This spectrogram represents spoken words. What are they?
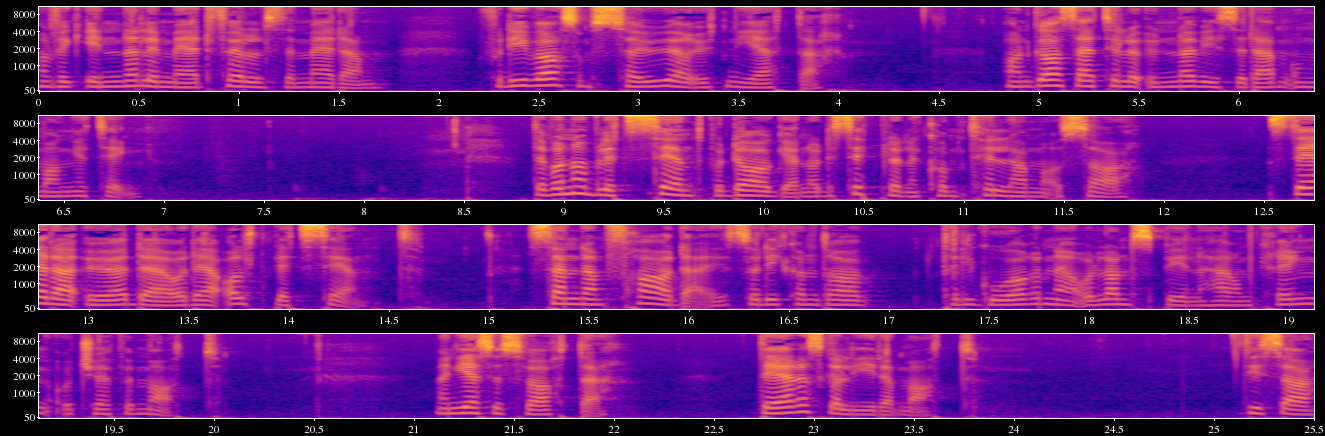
Han fikk inderlig medfølelse med dem, for de var som sauer uten gjeter. Og han ga seg til å undervise dem om mange ting. Det var nå blitt sent på dagen, og disiplene kom til ham og sa, Stedet er øde, og det er alt blitt sent. Send dem fra deg, så de kan dra til gårdene og landsbyene her omkring og kjøpe mat. Men Jesus svarte, Dere skal gi dem mat. De sa,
